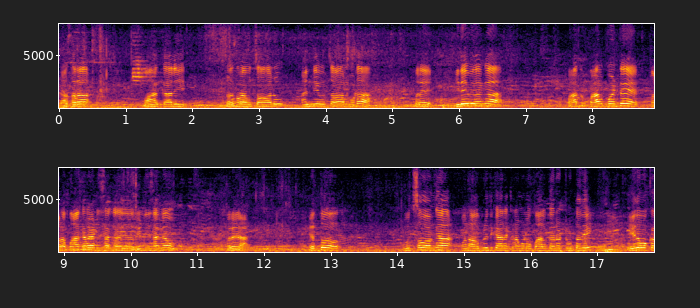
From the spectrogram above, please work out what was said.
దసరా మహాకాళి దసరా ఉత్సవాలు అన్ని ఉత్సవాలు కూడా మరి ఇదే విధంగా పాల్గొ పాల్గొంటే మన పాకరాడి సంఘం రెడ్డి సంఘం మరి ఎంతో ఉత్సవంగా మన అభివృద్ధి కార్యక్రమంలో పాల్గొన్నట్టు ఉంటుంది. ఏదో ఒక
